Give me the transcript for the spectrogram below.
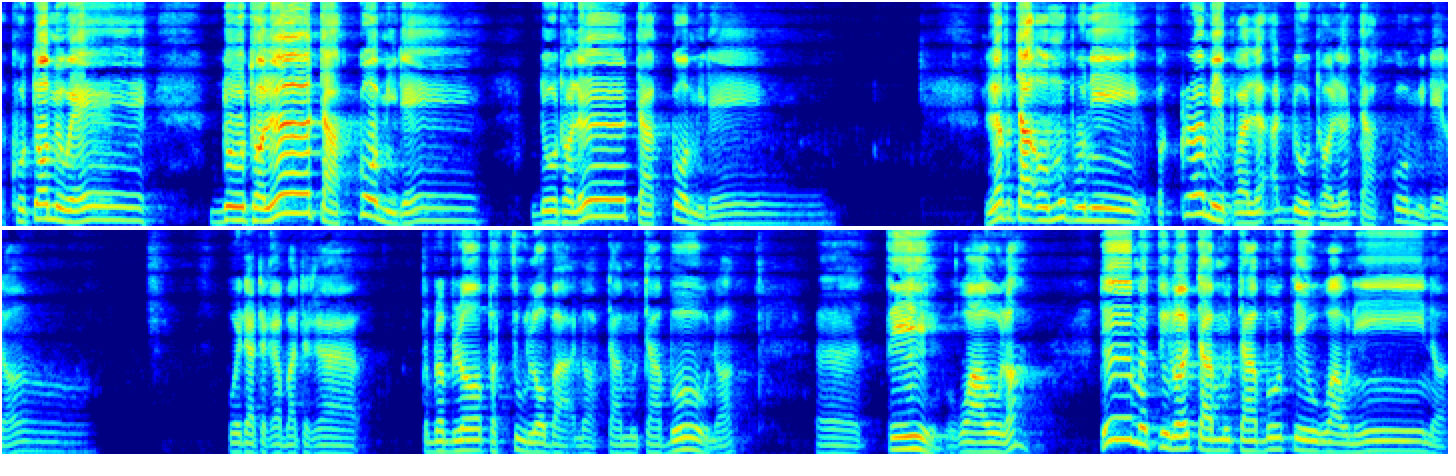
အခုတော်မြဝဲဒူထော်လေတာကိုမီတဲ့ဒူထော်လေတာကိုမီတဲ့ လပတာအမှုပူနီပကရမေပလအဒူထော်လတာကိုမီဒေလောဝေဒတကဘာတကတဘလဘလပသူလောဘာနော်တာမူတာဘိုနော်အဲတီဝါအိုလောတူမတူလောတာမူတာဘိုတီဝါအိုနီနော်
